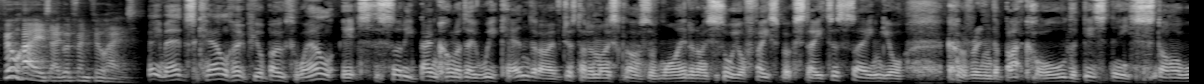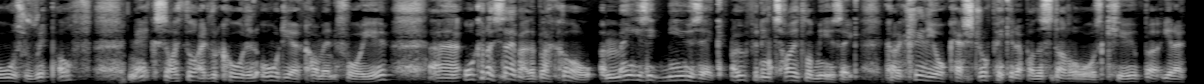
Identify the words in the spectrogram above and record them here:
Phil Hayes, our good friend Phil Hayes. Hey Meds, Kel, hope you're both well. It's the sunny bank holiday weekend and I've just had a nice glass of wine and I saw your Facebook status saying you're covering the Black Hole, the Disney Star Wars rip-off next, so I thought I'd record an audio comment for you. Uh, what can I say about the Black Hole? Amazing music, opening title music, kind of clearly orchestral, picking up on the Star Wars cue, but you know,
